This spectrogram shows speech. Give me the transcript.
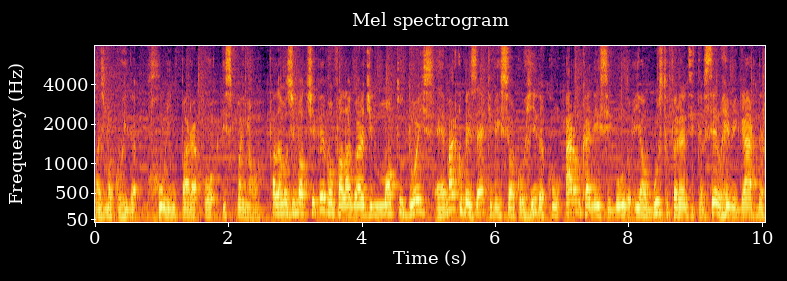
mais uma corrida ruim para o espanhol. Falamos de MotoGP, vamos falar agora de Moto 2. É, Marco Bezek venceu a corrida com Aaron Canet em segundo e Augusto Fernandes em terceiro. Remy Gardner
